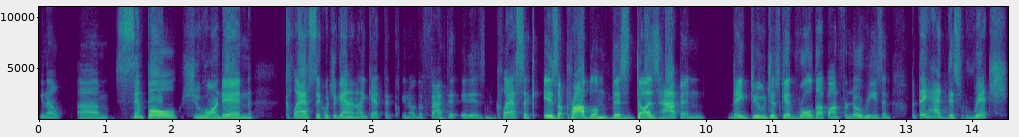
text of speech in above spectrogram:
you know, um, simple, shoehorned in classic, which again, and I get that, you know, the fact that it is classic is a problem. This does happen. They do just get rolled up on for no reason. But they had this rich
